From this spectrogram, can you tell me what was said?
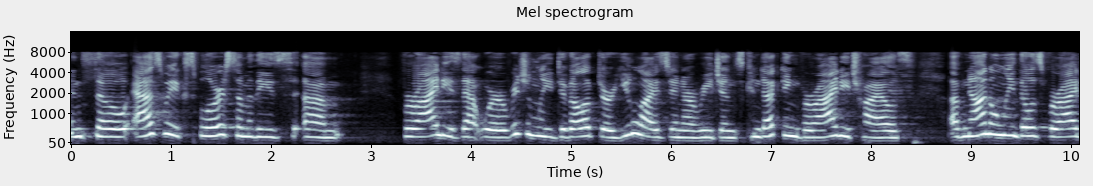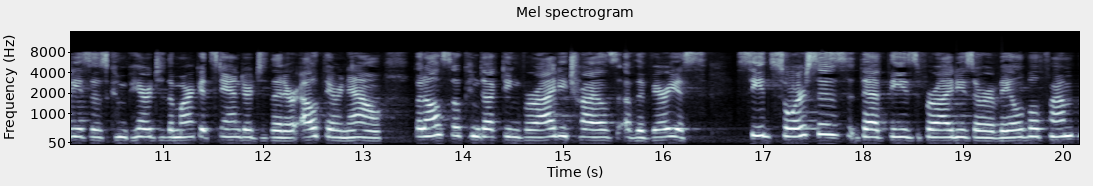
And so as we explore some of these um, varieties that were originally developed or utilized in our regions, conducting variety trials of not only those varieties as compared to the market standards that are out there now, but also conducting variety trials of the various seed sources that these varieties are available from,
